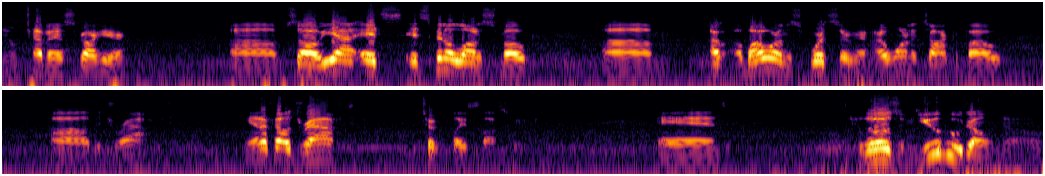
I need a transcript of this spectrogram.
Yep. having a cigar here. Um, so yeah, it's it's been a lot of smoke. Um, I, while we're on the sports segment, I want to talk about uh, the draft. The NFL draft took place last week, and for those of you who don't know,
